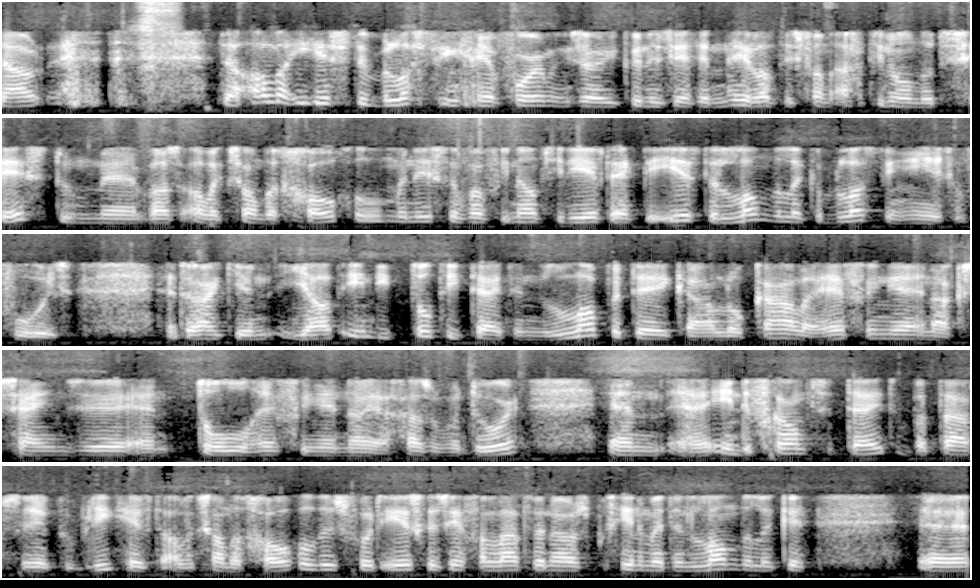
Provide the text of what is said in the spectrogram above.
Nou, de allereerste belastinghervorming zou je kunnen zeggen in Nederland is van 1806. Toen uh, was Alexander Gogel minister van Financiën. Die heeft eigenlijk de eerste landelijke belasting ingevoerd. En toen had je, een, je had in die, tot die tijd een lappendeken aan lokale heffingen en accijnzen en tolheffingen. Nou ja, ga zo maar door. En uh, in de Franse tijd, de Bataafse Republiek, heeft Alexander Gogel dus voor het eerst gezegd van laten we nou eens beginnen met een landelijke uh,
